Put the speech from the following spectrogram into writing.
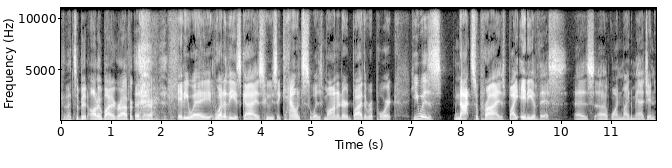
That's a bit autobiographical there. anyway, one of these guys whose accounts was monitored by the report, he was not surprised by any of this, as uh, one might imagine.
